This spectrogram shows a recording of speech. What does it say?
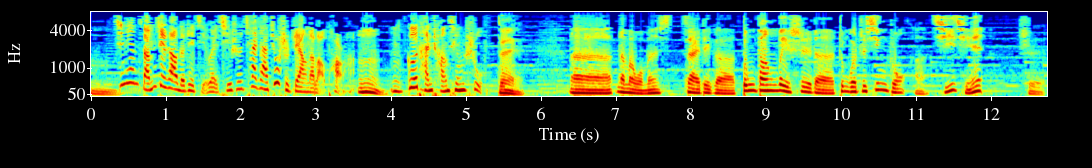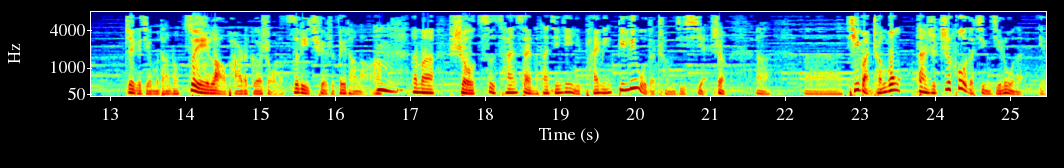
嗯今天咱们介绍的这几位，其实恰恰就是这样的老炮儿哈。嗯嗯，歌坛常青树。对，呃，那么我们在这个东方卫视的《中国之星》中啊，齐秦是这个节目当中最老牌的歌手了，资历确实非常老啊。嗯那么首次参赛呢，他仅仅以排名第六的成绩险胜，啊，呃，踢馆成功，但是之后的晋级路呢也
